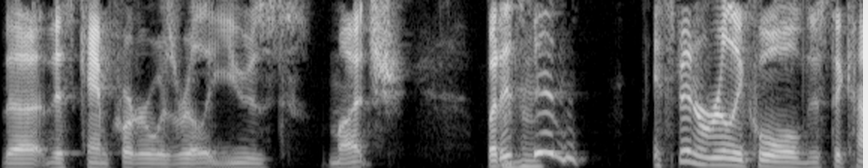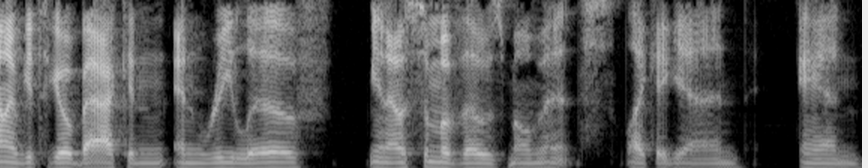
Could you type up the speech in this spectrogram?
the this camcorder was really used much. But it's Mhm. been it's been really cool just to kind of get to go back and and relive you know some of those moments like again and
